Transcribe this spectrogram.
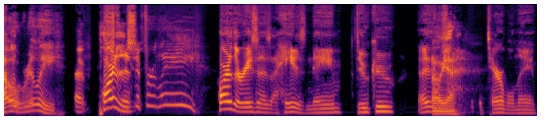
Oh, really? Uh, part of the Christopher Lee. part of the reason is I hate his name, Dooku. Oh yeah. a terrible name.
